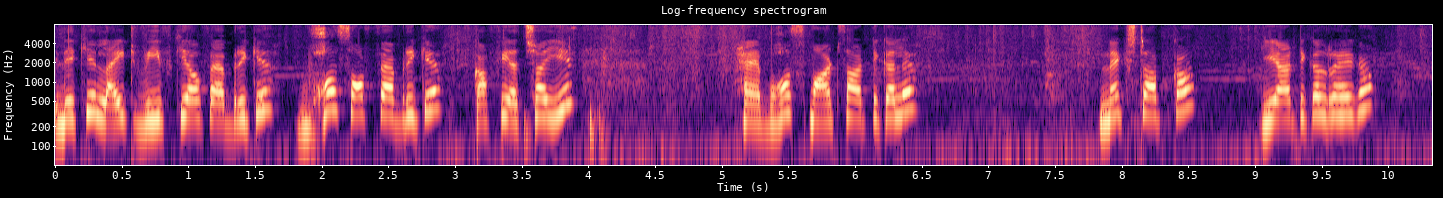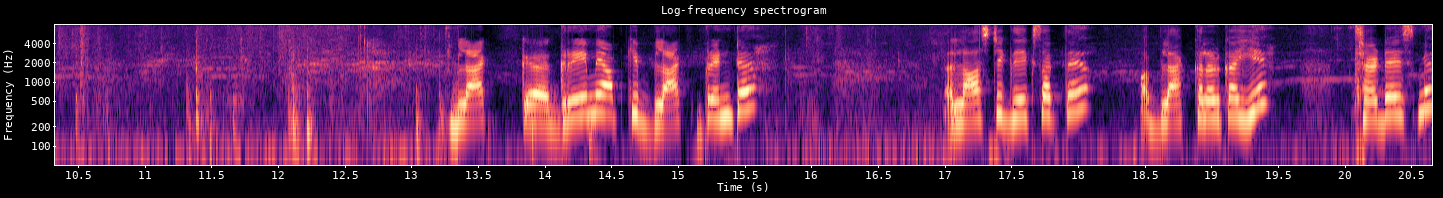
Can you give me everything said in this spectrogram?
देखिए लाइट वीव किया हुआ फैब्रिक है, बहुत सॉफ्ट फैब्रिक है, काफ़ी अच्छा ये है, बहुत स्मार्ट सा आर्टिकल है। नेक्स्ट आपका, ये आर्टिकल रहेगा। ब्लैक ग्रे में आपकी ब्लैक प्रिंट है। इलास्टिक देख सकते हैं। और ब्लैक कलर का ये थ्रेड है इसमें।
